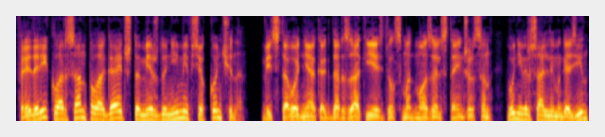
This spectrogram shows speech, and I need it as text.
Фредерик Ларсан полагает, что между ними все кончено. Ведь с того дня, как Дарзак ездил с мадемуазель Стейнджерсон в универсальный магазин,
